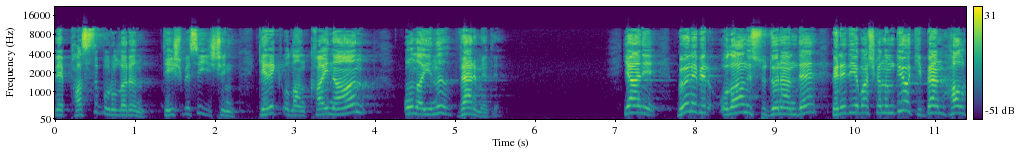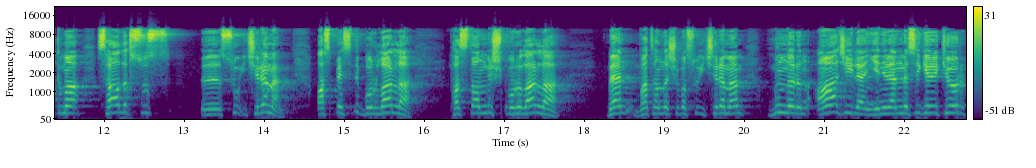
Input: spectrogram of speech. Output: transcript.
ve paslı boruların değişmesi için gerek olan kaynağın onayını vermedi. Yani böyle bir olağanüstü dönemde belediye başkanım diyor ki ben halkıma sağlıksız e, su içiremem. Asbestli borularla, paslanmış borularla ben vatandaşıma su içiremem. Bunların acilen yenilenmesi gerekiyor.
